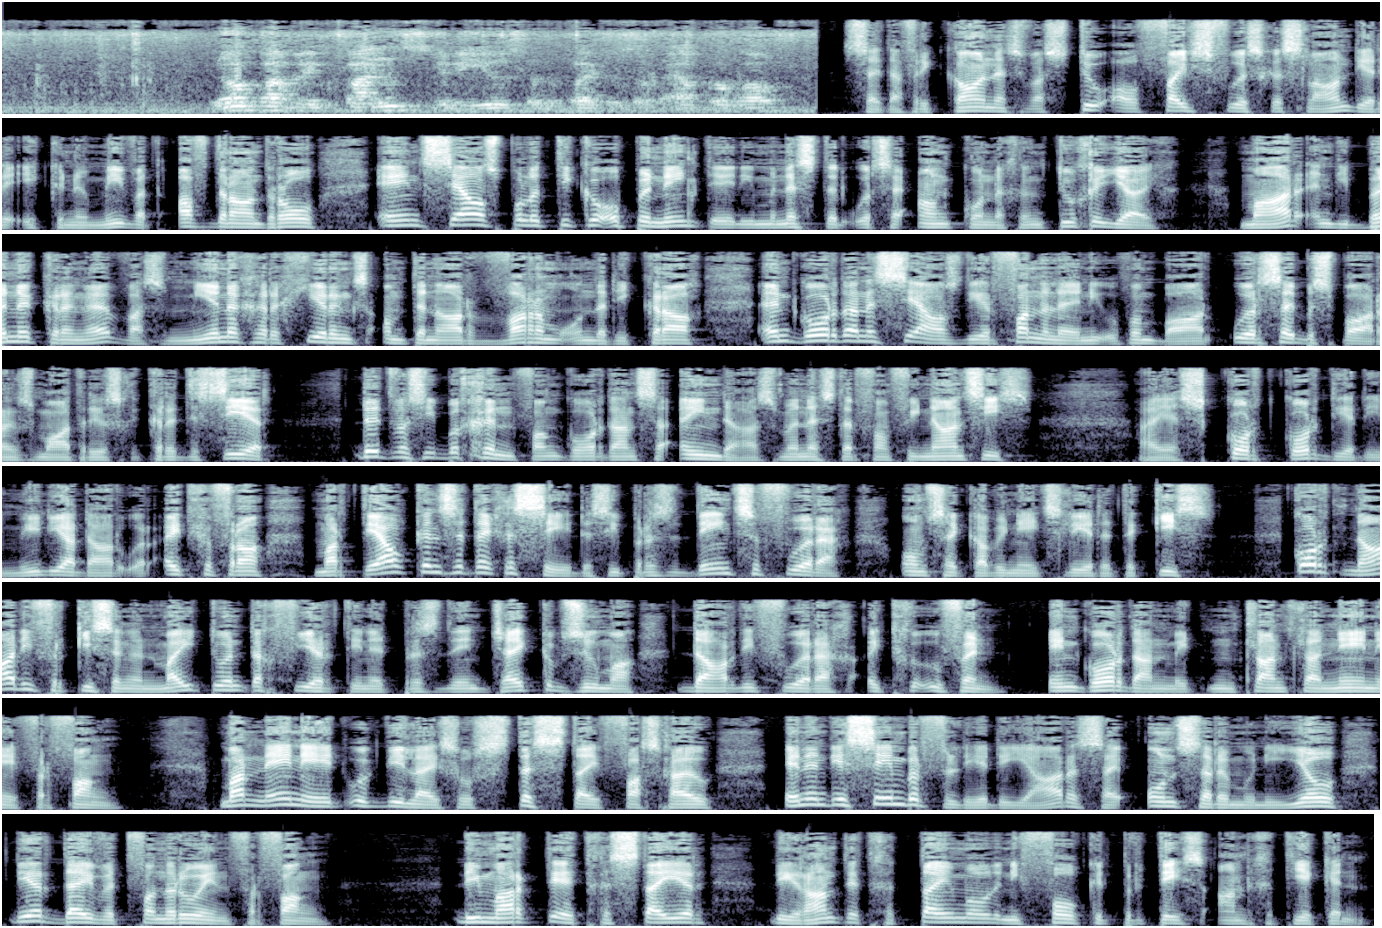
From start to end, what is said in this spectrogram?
No public funds to be used for the purchase of alcohol. Suid-Afrikaners was toe al vuisfoos geslaan deur 'n ekonomie wat afdraand rol en selfs politieke opponente het die minister oor sy aankondiging toegejuig. Maar in die binnekringe was menige regeringsamptenaar warm onder die kraag en Gordhan is selfs deur van hulle in die openbaar oor sy besparingsmaatreëls gekritiseer. Dit was die begin van Gordhan se einde as minister van finansies. Hy is kort kort deur die media daaroor uitgevra, maar telkens het hy gesê dis die president se voorreg om sy kabinetslede te kies. Kort na die verkiesing in Mei 2014 het president Jacob Zuma daardie voorreg uitgeoefen en Gordhan met Nhlanhla Nene vervang. Maar Nene het ook die leiers te styf vasgehou en in Desember verlede jaar is hy onseremonieel deur David van Rooyen vervang. Die markte het gestyger, die rand het getuimel en die volk het protes aangeteken.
